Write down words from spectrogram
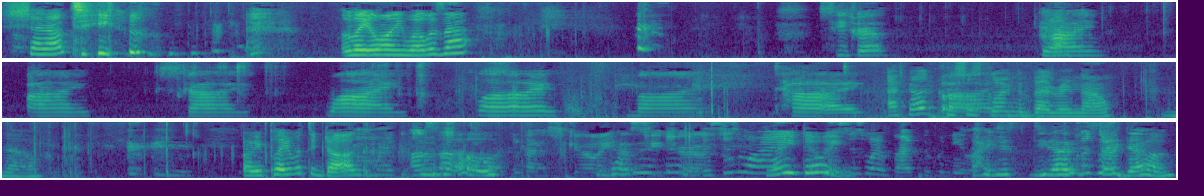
shout out to you. Wait, Lonnie, what was that? Cedra. Yeah. High. I. Sky. Why. Fly. My. Tie. I feel like Crystal's Bye. going to bed right now. No. Are you playing with the dog? Oh no. That's going, What are you This is why. What are you doing? This is why black people need I just, you know, I just lay down.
